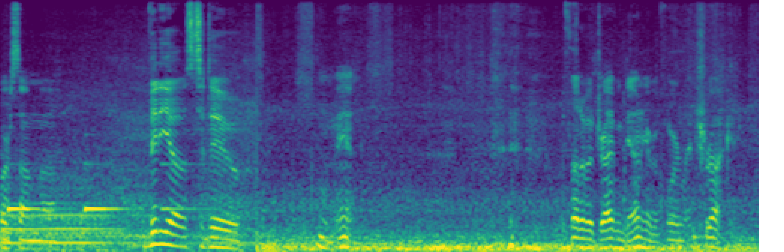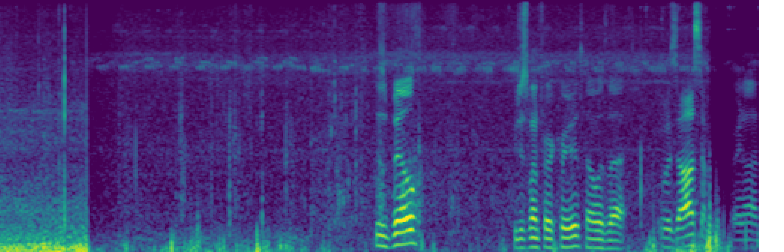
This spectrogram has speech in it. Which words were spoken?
for some uh, videos to do. Oh man. Thought about driving down here before in my truck. This is Bill. We just went for a cruise. How was that? It was awesome. Right on.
